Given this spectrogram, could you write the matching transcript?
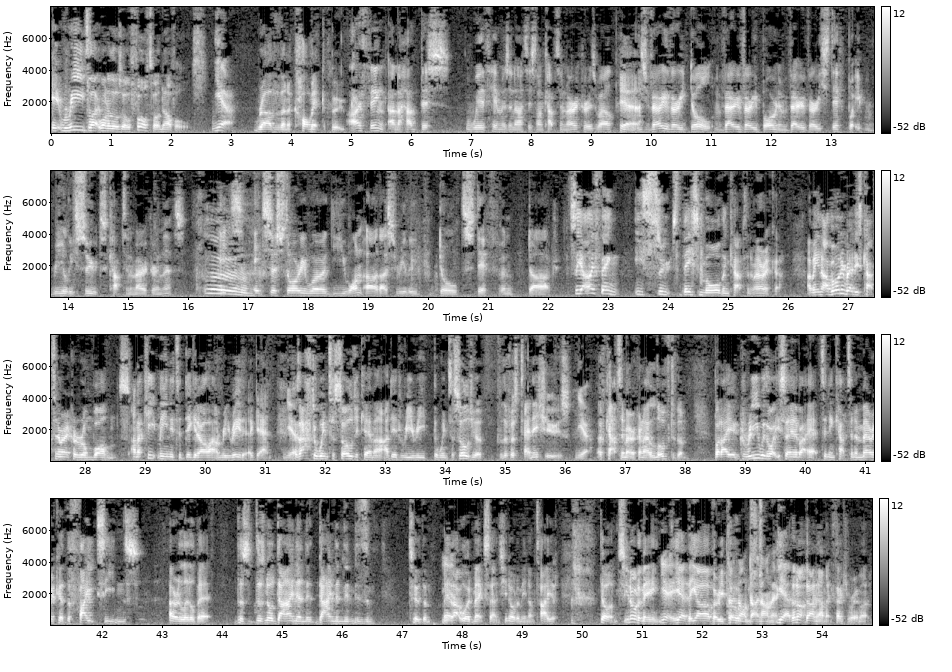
It reads like one of those old photo novels yeah. rather than a comic book. I think, and I had this with him as an artist on Captain America as well. Yeah. He's very, very dull, very, very boring, and very, very stiff, but it really suits Captain America in this. It's, it's a story where you want art that's really dull, stiff, and dark. See, I think he suits this more than Captain America. I mean, I've only read his Captain America run once, and I keep meaning to dig it all out and reread it again. Yeah. Because after Winter Soldier came out, I did reread the Winter Soldier for the first ten issues. Yeah. of Captain America, and I loved them. But I agree with what you're saying about Epting in Captain America. The fight scenes are a little bit. There's there's no dyna- dynamism to them. Yeah, Yeah. that word makes sense. You know what I mean? I'm tired. You know what I mean? Yeah, yeah. yeah. They are very. They're not dynamic. Yeah, they're not dynamic. Thank you very much.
